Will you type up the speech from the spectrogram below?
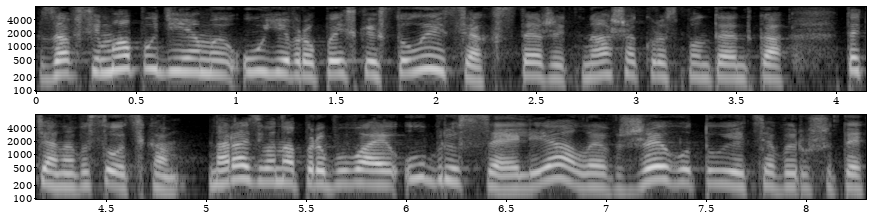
За всіма подіями у європейських столицях стежить наша кореспондентка Тетяна Висоцька. Наразі вона перебуває у Брюсселі, але вже готується вирушити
